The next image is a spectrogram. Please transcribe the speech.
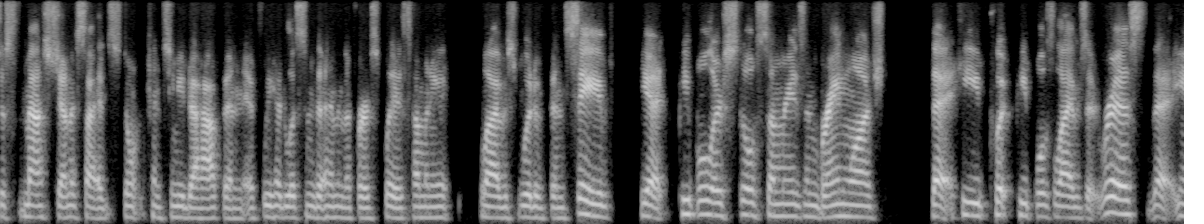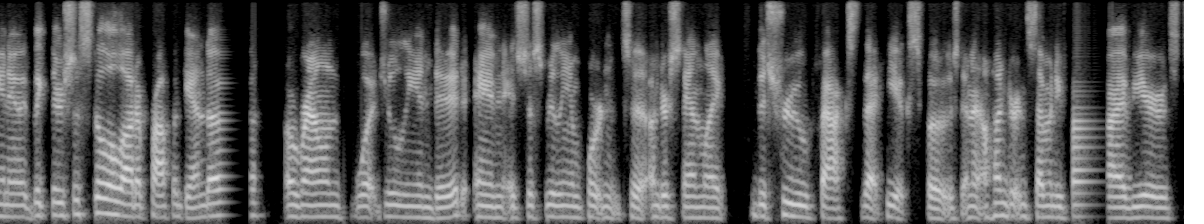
just mass genocides don't continue to happen. If we had listened to him in the first place, how many lives would have been saved? Yet people are still some reason brainwashed that he put people's lives at risk, that, you know, like there's just still a lot of propaganda around what Julian did. And it's just really important to understand like the true facts that he exposed. And at 175 years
